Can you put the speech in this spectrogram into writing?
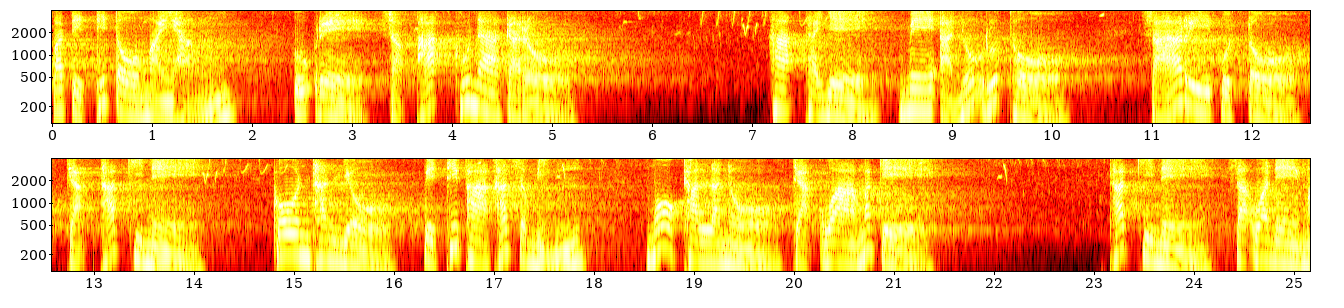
ปฏิทิโตไมหัง อุเรสัพพะคุณากโรหะทะเย เมอนุรุตโธ สารีปุตโตจะทักคิเน โกนทันโย ปิดทิพาคัสมิง โมกทันลโนจะวามะเก ทักคิเน สวเนไม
